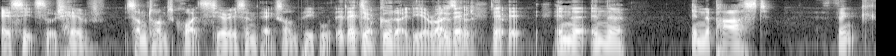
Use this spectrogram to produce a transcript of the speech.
assets which have sometimes quite serious impacts on people. That- That's a good idea, right? is That- good, that- yep. in the in the in the past, think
